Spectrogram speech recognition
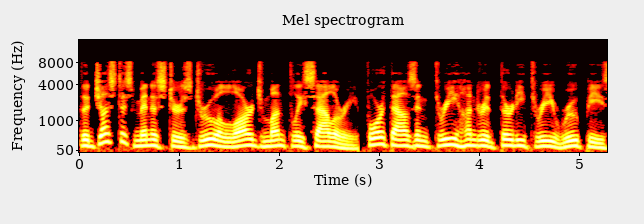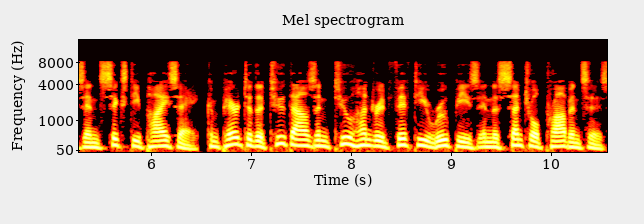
The justice ministers drew a large monthly salary 4333 rupees and 60 paise compared to the 2250 rupees in the central provinces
